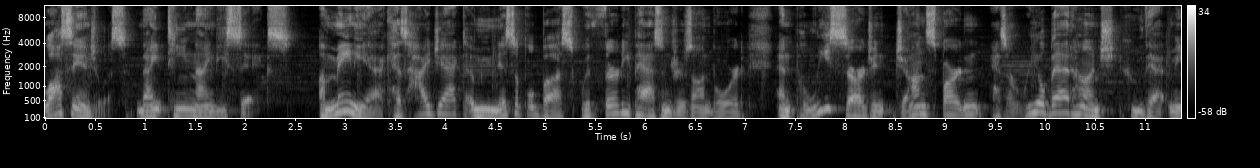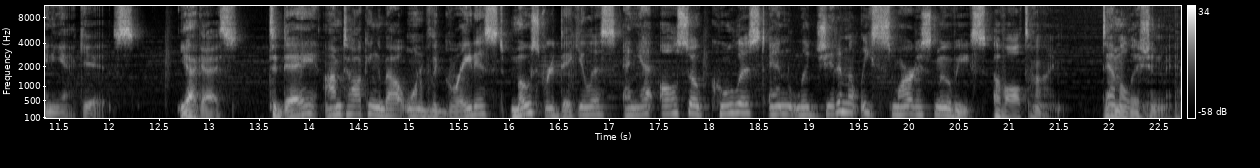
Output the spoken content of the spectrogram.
Los Angeles, 1996. A maniac has hijacked a municipal bus with 30 passengers on board, and Police Sergeant John Spartan has a real bad hunch who that maniac is. Yeah, guys, today I'm talking about one of the greatest, most ridiculous, and yet also coolest and legitimately smartest movies of all time Demolition Man.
